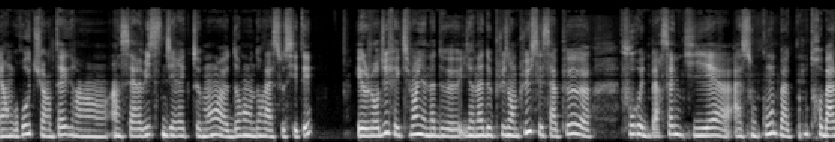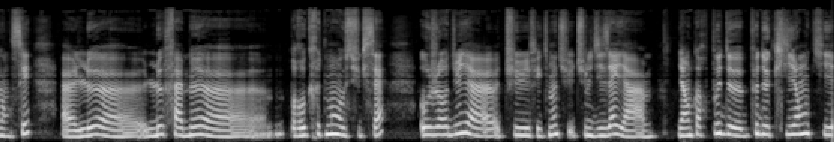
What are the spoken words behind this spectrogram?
Et en gros, tu intègres un, un service directement dans dans la société. Et aujourd'hui, effectivement, il y en a de, il y en a de plus en plus et ça peut, pour une personne qui est à son compte, bah, contrebalancer euh, le, euh, le fameux euh, recrutement au succès. Aujourd'hui, tu effectivement, tu, tu, le disais, il y a, y a encore peu de, peu de clients qui,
